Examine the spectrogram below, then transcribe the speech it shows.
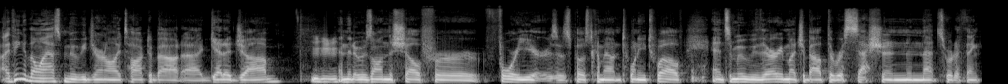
I think in the last movie journal, I talked about uh, Get a Job, and that it was on the shelf for four years. It was supposed to come out in 2012, and it's a movie very much about the recession and that sort of thing.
